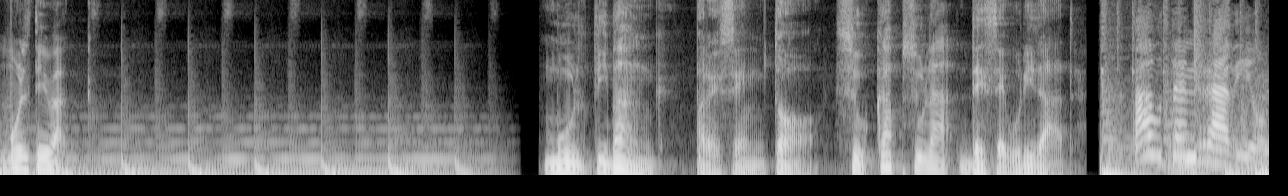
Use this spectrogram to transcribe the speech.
Multibank. Multibank presentó su cápsula de seguridad. Pauta en Radio,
